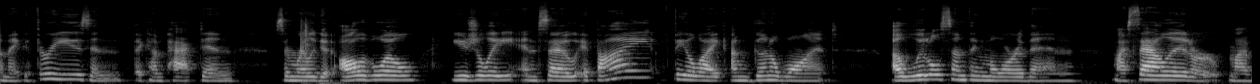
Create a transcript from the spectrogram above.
omega threes, and they come packed in some really good olive oil usually. And so if I feel like I'm gonna want a little something more than my salad or my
